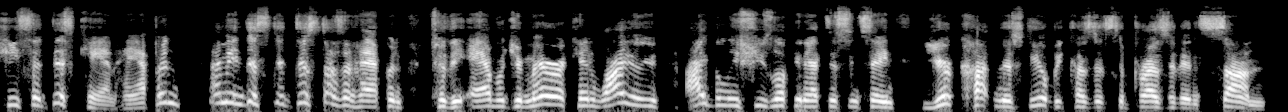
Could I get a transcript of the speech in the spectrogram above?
She said, "This can't happen. I mean, this this doesn't happen to the average American. Why are you?" I believe she's looking at this and saying, "You're cutting this deal because it's the president's son.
